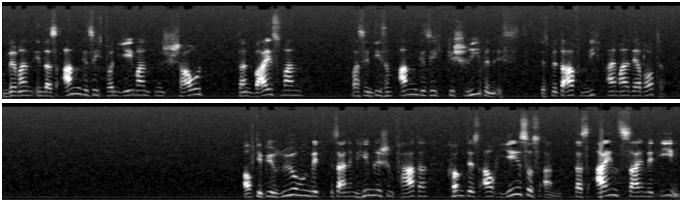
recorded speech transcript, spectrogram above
Und wenn man in das Angesicht von jemandem schaut, dann weiß man, was in diesem Angesicht geschrieben ist. Es bedarf nicht einmal der Worte. Auf die Berührung mit seinem himmlischen Vater kommt es auch Jesus an, das Einssein mit ihm.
